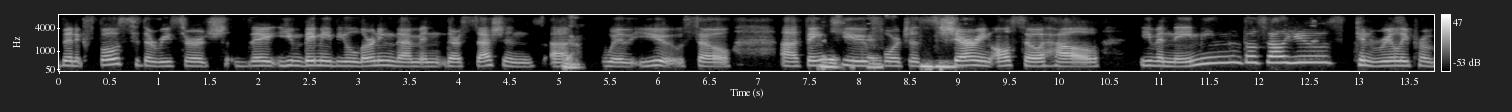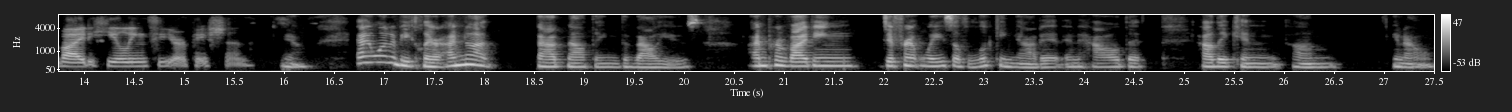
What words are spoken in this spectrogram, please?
been exposed to the research they you they may be learning them in their sessions uh, yeah. with you so uh, thank you okay. for just mm-hmm. sharing also how even naming those values can really provide healing to your patient yeah and i want to be clear i'm not bad mouthing the values i'm providing different ways of looking at it and how that how they can um, you know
